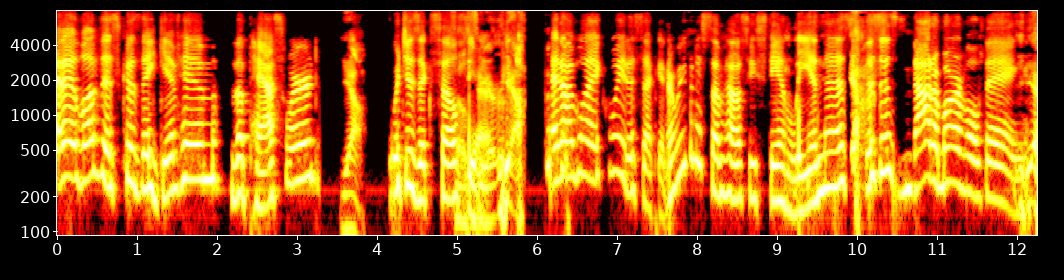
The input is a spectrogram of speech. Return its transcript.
And I love this because they give him the password, Yeah, which is Excelsior. Excelsior, Yeah, and I'm like, wait a second. Are we going to somehow see Stan Lee in this? Yeah. This is not a Marvel thing. yeah,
